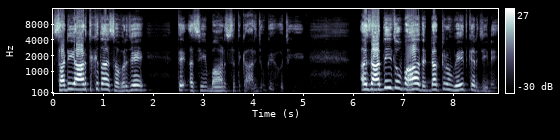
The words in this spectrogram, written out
ਸਾਡੀ ਆਰਥਿਕਤਾ ਸਵਰ ਜੇ ਤੇ ਅਸੀਂ ਮਾਣ ਸਤਿਕਾਰ ਜੋਗੇ ਹੋ ਜਾਈਏ। ਆਜ਼ਾਦੀ ਤੋਂ ਬਾਅਦ ਡਾਕਟਰ ਅੰਬੇਦਕਰ ਜੀ ਨੇ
